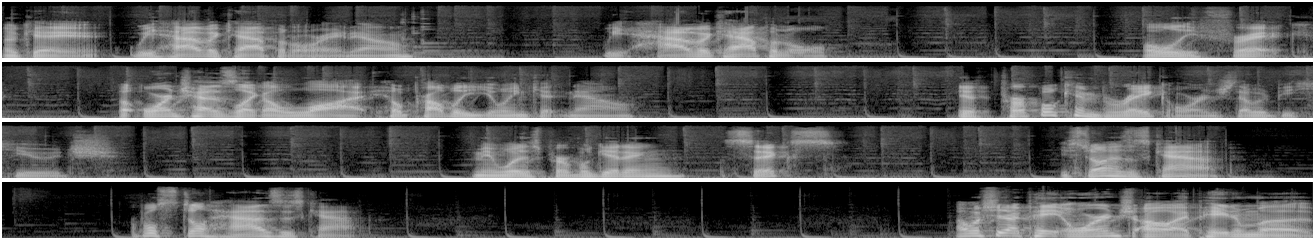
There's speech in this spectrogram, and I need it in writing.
Okay, we have a capital right now. We have a capital. Holy frick. But orange has like a lot. He'll probably yoink it now. If purple can break orange, that would be huge. I mean, what is purple getting? Six? He still has his cap. Purple still has his cap. How much did I pay Orange? Oh, I paid him uh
